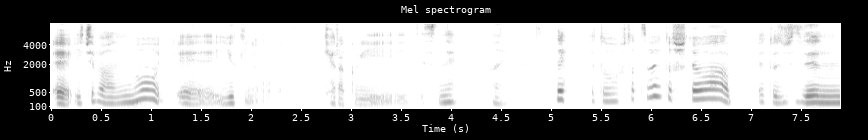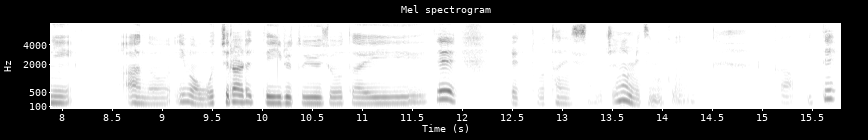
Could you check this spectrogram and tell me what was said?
えー一番の、えー、ユキのキャラクリですね。はい。で、えっと、二つ目としては、えっと、事前に、あの、今落ちられているという状態で、えっと、谷さんちの三つむくんがいて、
